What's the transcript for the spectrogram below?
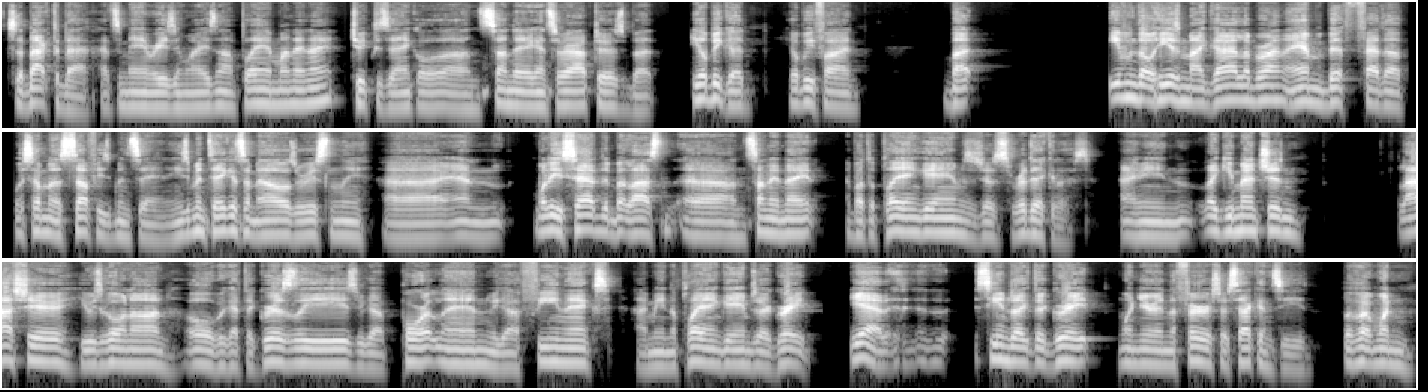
It's a back to back. That's the main reason why he's not playing Monday night. Tweaked his ankle on Sunday against the Raptors, but he'll be good. He'll be fine. But even though he is my guy, LeBron, I am a bit fed up with some of the stuff he's been saying. He's been taking some L's recently, uh, and what he said about last uh, on Sunday night about the play-in games is just ridiculous. I mean, like you mentioned, Last year, he was going on, oh, we got the Grizzlies, we got Portland, we got Phoenix. I mean, the play-in games are great. Yeah, it seems like they're great when you're in the first or second seed. But when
